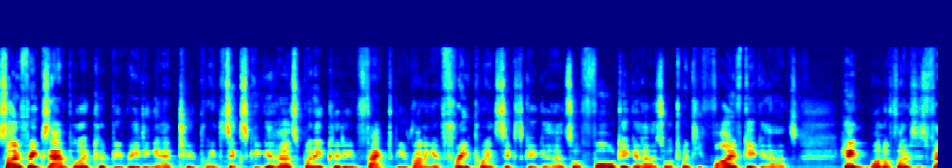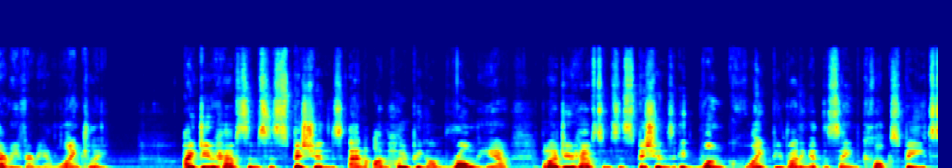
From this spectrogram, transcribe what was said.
So for example, it could be reading it at 2.6 GHz when it could in fact be running at 3.6 GHz or 4 GHz or 25 GHz. Hint, one of those is very, very unlikely. I do have some suspicions, and I'm hoping I'm wrong here, but I do have some suspicions it won't quite be running at the same clock speed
